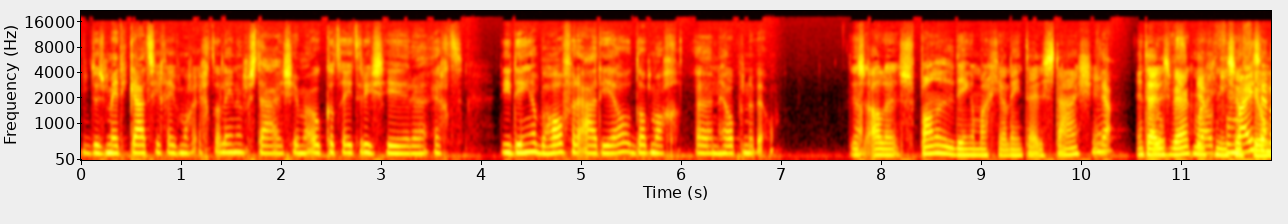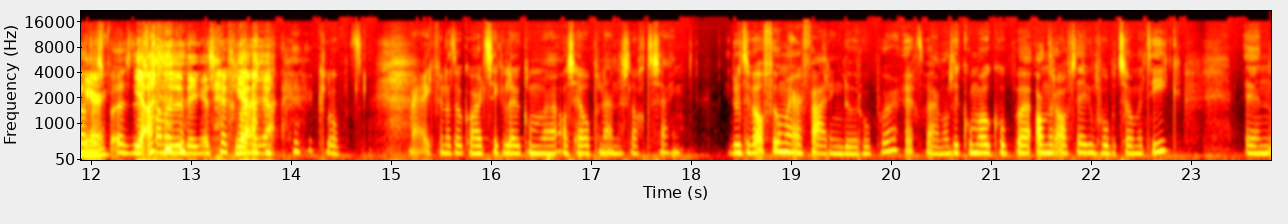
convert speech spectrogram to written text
dus medicatie geven mag echt alleen op stage. Maar ook katheteriseren. Echt die dingen, behalve de ADL, dat mag eh, een helpende wel. Dus Ja. alle spannende dingen mag je alleen tijdens stage. Ja, en tijdens werk mag Ja, je niet voor mij zoveel zijn meer. dat de, sp- de spannende dingen, zeg maar. Ja, klopt. Maar ik vind het ook hartstikke leuk om eh, als helpende aan de slag te zijn. Je doet er wel veel meer ervaring door op hoor, echt waar. Want ik kom ook op eh, andere afdelingen, bijvoorbeeld somatiek. En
